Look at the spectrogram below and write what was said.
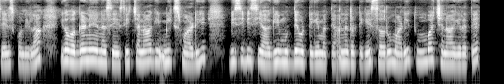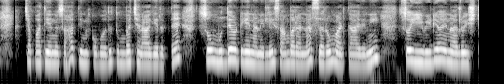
ಸೇರಿಸ್ಕೊಂಡಿಲ್ಲ. ಈಗ ಒಗ್ಗರಣೆಯನ್ನು ಸೇರಿಸಿ ಚೆನ್ನಾಗಿ ಮಿಕ್ಸ್ ಮಾಡಿ ಬಿಸಿ ಬಿಸಿಯಾಗಿ ಮುದ್ದೆ ಒಟ್ಟಿಗೆ ಮತ್ತು ಅನ್ನದೊಟ್ಟಿಗೆ ಸರ್ವ್ ಮಾಡಿ ತುಂಬ ಚೆನ್ನಾಗಿರುತ್ತೆ. ಚಪಾತಿಯನ್ನು ಸಹ ತಿನ್ಕೋಬೋದು, ತುಂಬ ಚೆನ್ನಾಗಿರುತ್ತೆ. ಸೊ ಮುದ್ದೆ ಒಟ್ಟಿಗೆ ನಾನಿಲ್ಲಿ ಸಾಂಬಾರನ್ನು ಸರ್ವ್ ಮಾಡ್ತಾ ಇದ್ದೀನಿ. ಸೊ ಈ ವಿಡಿಯೋ ಏನಾದರೂ ಇಷ್ಟ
